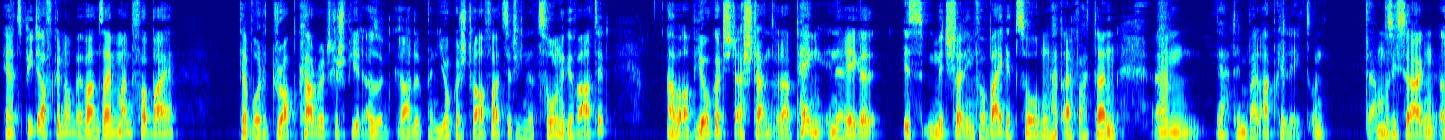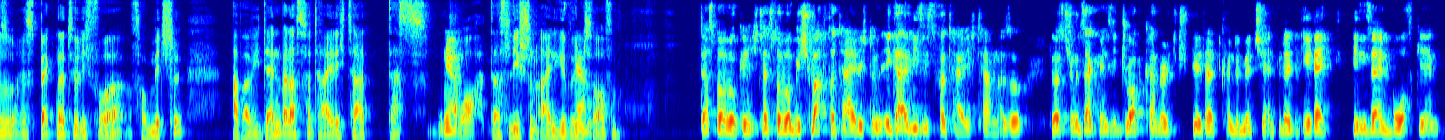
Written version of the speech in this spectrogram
er hat Speed aufgenommen, er war an seinem Mann vorbei, da wurde Drop Coverage gespielt, also gerade wenn Jokic drauf war, hat natürlich in der Zone gewartet. Aber ob Jokic da stand oder Peng, in der Regel ist Mitchell an ihm vorbeigezogen und hat einfach dann ähm, ja, den Ball abgelegt. Und da muss ich sagen, also Respekt natürlich vor, vor Mitchell, aber wie Denver das verteidigt hat, das, ja. boah, das ließ schon einige Wünsche ja. offen. Das war wirklich, das war wirklich schwach verteidigt und egal wie sie es verteidigt haben. Also du hast schon gesagt, wenn sie Drop Coverage gespielt hat, könnte Mitchell entweder direkt in seinen Wurf gehen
